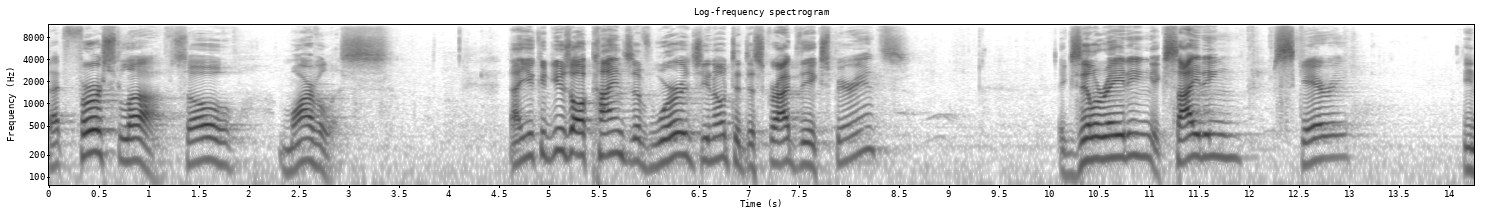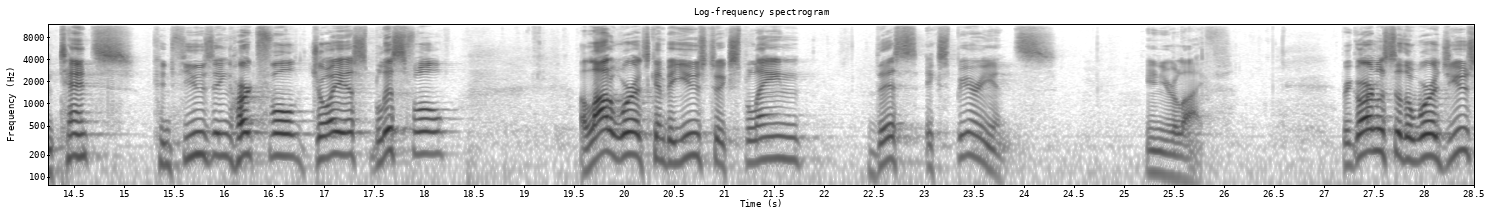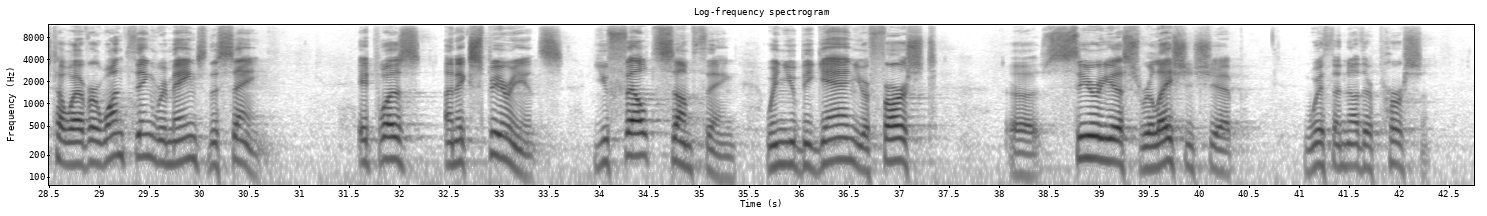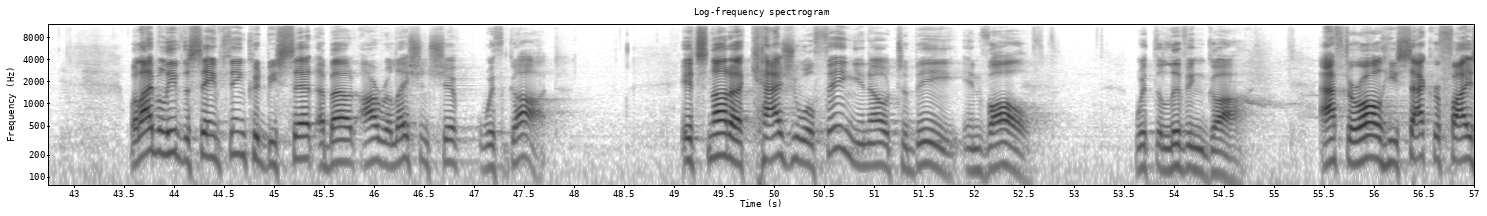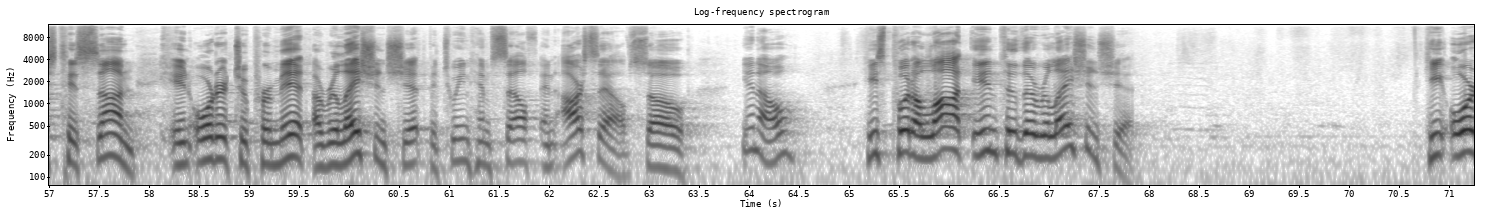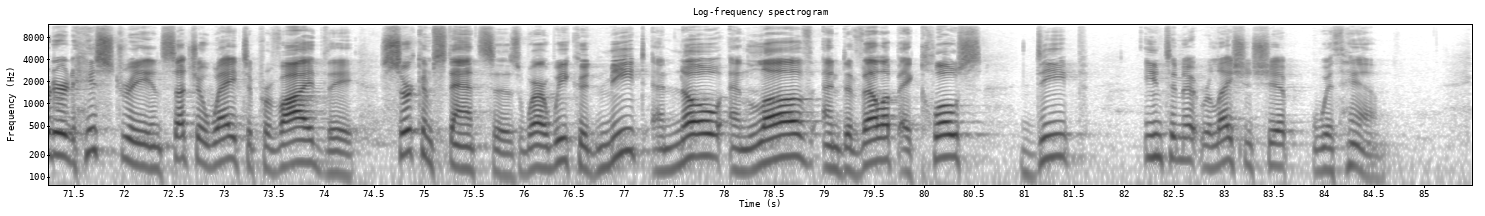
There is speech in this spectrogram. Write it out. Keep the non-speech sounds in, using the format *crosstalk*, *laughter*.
that first love, so marvelous. Now you could use all kinds of words you know, to describe the experience. Exhilarating, exciting, scary, intense, confusing, hurtful, joyous, blissful. A lot of words can be used to explain this experience in your life. Regardless of the words used, however, one thing remains the same. It was an experience. You felt something when you began your first uh, serious relationship with another person. Well, I believe the same thing could be said about our relationship with God. It's not a casual thing you know, to be involved with the living God. After all, He sacrificed His Son in order to permit a relationship between Himself and ourselves. So, you know, He's put a lot into the relationship. He ordered history in such a way to provide the circumstances where we could meet and know and love and develop a close, deep, intimate relationship with Him.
